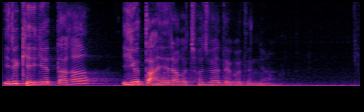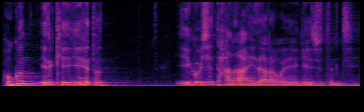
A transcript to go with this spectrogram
이렇게 얘기했다가 이것도 아니라고 쳐줘야 되거든요. 혹은 이렇게 얘기해도 이것이 다는 아니다라고 얘기해 주든지.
